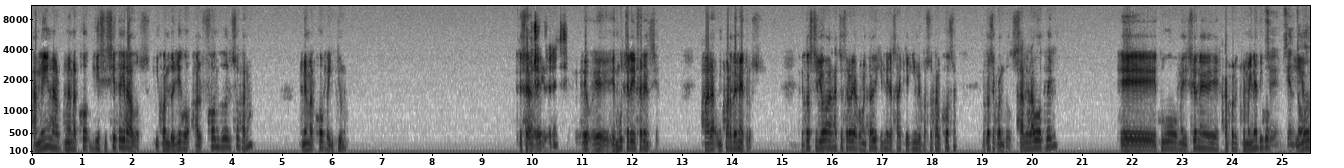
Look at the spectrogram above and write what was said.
a mí me, marcó 17 grados y cuando llego al fondo del sótano me marcó 21. es, mucha eh, eh, eh, es, mucha la diferencia para un par de metros. Entonces yo a Nacho se lo había comentado y dije, mira, sabes que aquí me pasó tal cosa. Entonces cuando sale la voz de él, tuvo mediciones de campo electromagnético y yo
